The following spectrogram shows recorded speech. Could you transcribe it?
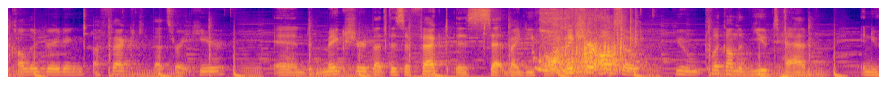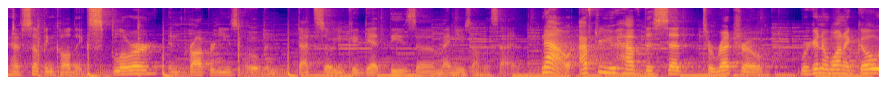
color grading effect, that's right here. And make sure that this effect is set by default. Make sure also you click on the view tab and you have something called Explorer and Properties open. That's so you could get these uh, menus on the side. Now, after you have this set to retro, we're gonna wanna go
